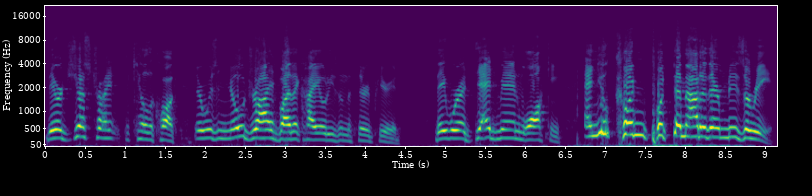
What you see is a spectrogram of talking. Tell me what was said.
They were just trying to kill the clock. There was no drive by the Coyotes in the third period. They were a dead man walking, and you couldn't put them out of their misery.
